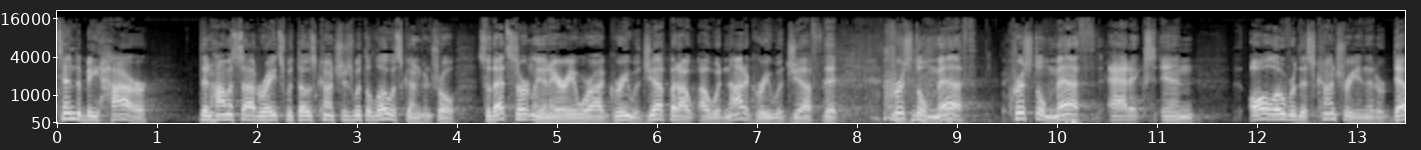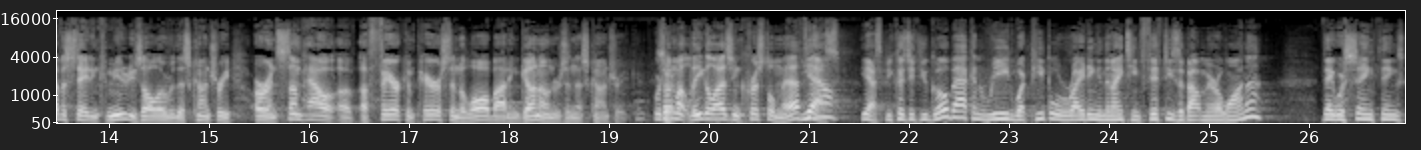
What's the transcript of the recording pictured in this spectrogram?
tend to be higher than homicide rates with those countries with the lowest gun control. So that's certainly an area where I agree with Jeff, but I, I would not agree with Jeff that crystal meth, crystal meth addicts in all over this country and that are devastating communities all over this country are in somehow a, a fair comparison to law-abiding gun owners in this country. We're talking about legalizing crystal meth Yes, now? yes, because if you go back and read what people were writing in the 1950s about marijuana, they were saying things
